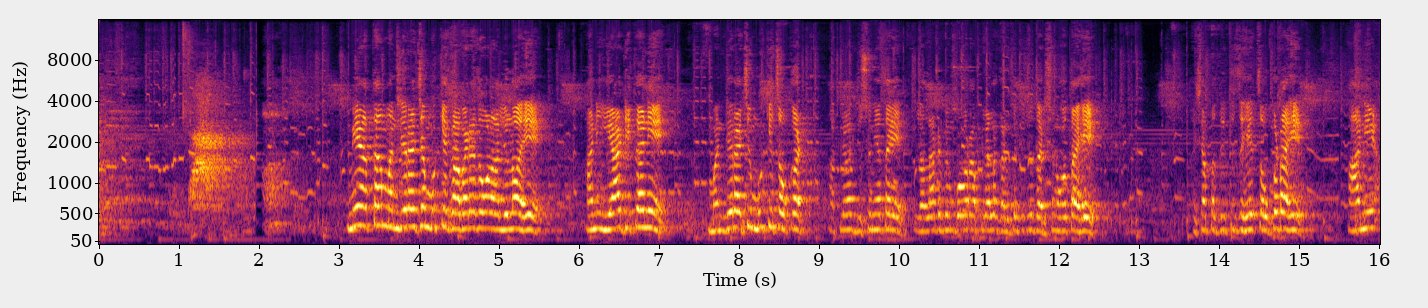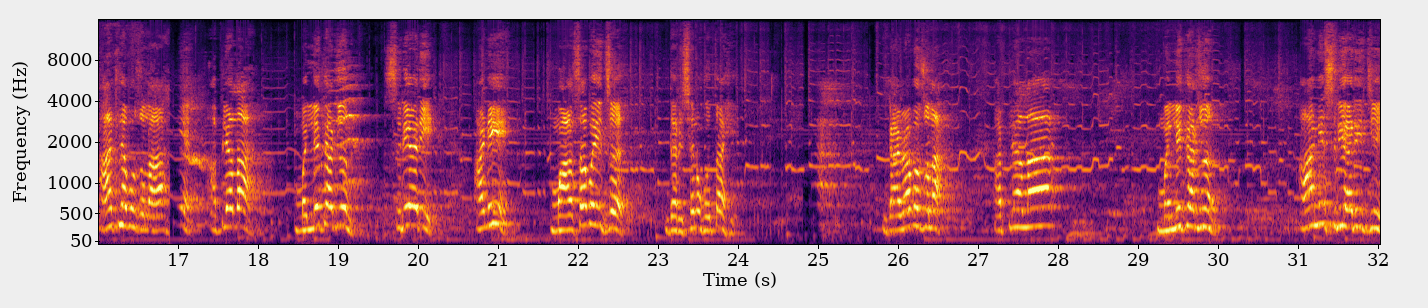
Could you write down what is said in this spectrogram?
मी आता मंदिराच्या मुख्य गाभाऱ्याजवळ आलेलो आहे. आणि या ठिकाणी मंदिराची मुख्य चौकट आपल्याला दिसून येत आहे. ललाट बिंबावर आपल्याला गणपतीचं दर्शन होत आहे. अशा पद्धतीचं हे चौकट आहे. आणि आतल्या बाजूला आपल्याला मल्लिकार्जुन श्रीहरी आणि माळसाबाईचं दर्शन होत आहे. डाव्या बाजूला आपल्याला मल्लिकार्जुन आणि श्रीहरीची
